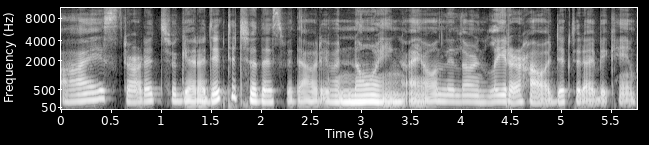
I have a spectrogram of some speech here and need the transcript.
I started to get addicted to this without even knowing. I only learned later how addicted I became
